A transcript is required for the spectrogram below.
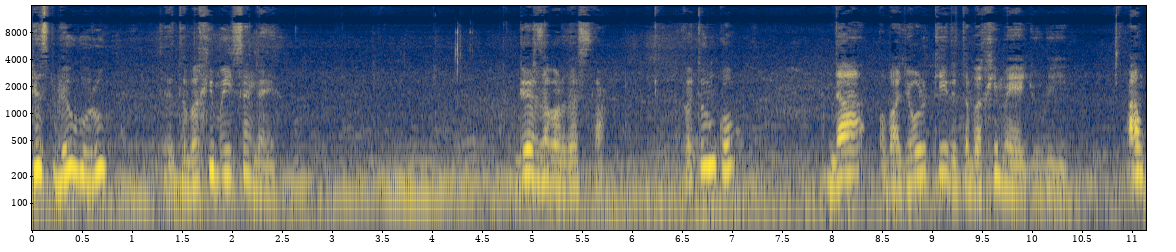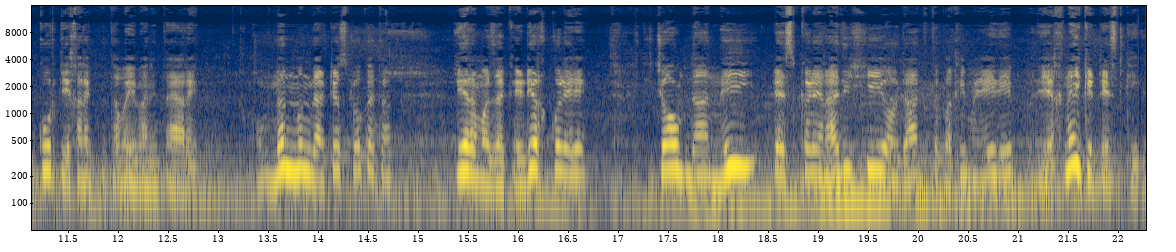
ټیسټ به وګورو چې تبخي مې څنګه یې ډیر زبردست ده کتونکو دا په باجوړ کې د تبخي مې جوړي عام کور کې خلک په تبعي باندې تیارې نن موږ دا ټیسټ وکړ ډیره مزه کوي ډیر ښکلی دی چې چا هم دا نه وي ټیسټ کړی را دي شي او دا د طبقي مېوې دی په یخنۍ کې ټیسټ کړي د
